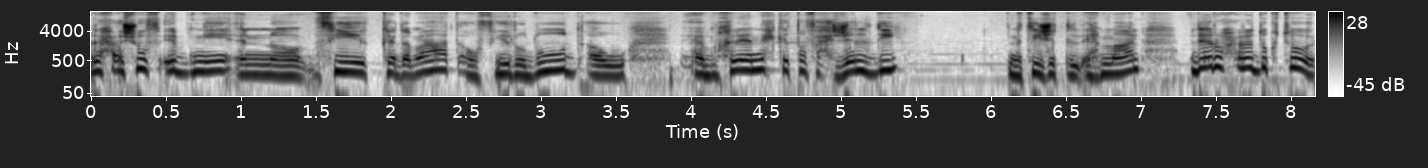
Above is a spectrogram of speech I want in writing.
رح أشوف ابني إنه في كدمات أو في ردود أو خلينا نحكي طفح جلدي نتيجة الإهمال بدي أروح على دكتور.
